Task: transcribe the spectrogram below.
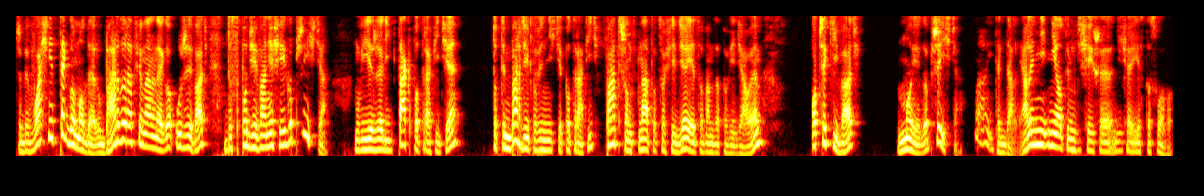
żeby właśnie tego modelu, bardzo racjonalnego, używać do spodziewania się Jego przyjścia. Mówi, jeżeli tak potraficie, to tym bardziej powinniście potrafić, patrząc na to, co się dzieje, co wam zapowiedziałem, oczekiwać mojego przyjścia. No i tak dalej. Ale nie, nie o tym dzisiejsze, dzisiaj jest to słowo.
